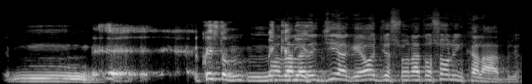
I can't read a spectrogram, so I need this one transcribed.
eh, questo meccanismo... No, dalla regia che oggi ho suonato solo in Calabria.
